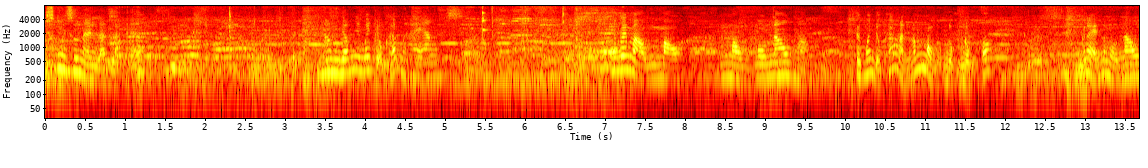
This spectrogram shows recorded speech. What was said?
Súp miso này là lạ ờ, Nó không giống như mấy chỗ khác mà hay ăn. Nó cái màu màu màu màu nâu hả? Từ mấy đục khác là nó màu đục đục đục á Cái này nó màu nâu.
